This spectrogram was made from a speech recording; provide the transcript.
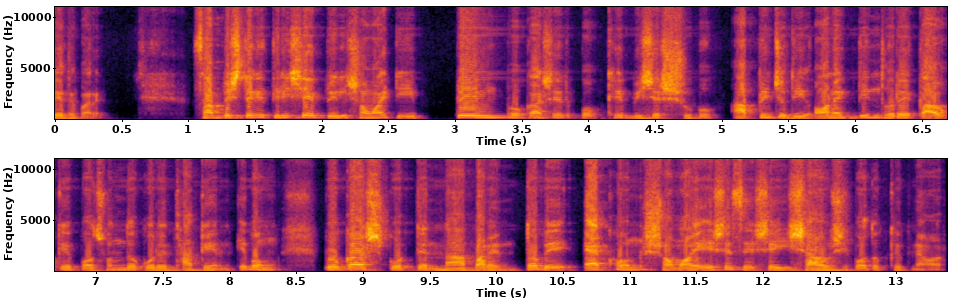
পেতে পারে। ছাব্বিশ থেকে তিরিশে এপ্রিল সময়টি প্রেম প্রকাশের পক্ষে বিশেষ শুভ। আপনি যদি অনেকদিন ধরে কাউকে পছন্দ করে থাকেন এবং প্রকাশ করতে না পারেন, তবে এখন সময় এসেছে সেই সাহসী পদক্ষেপ নেওয়ার।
